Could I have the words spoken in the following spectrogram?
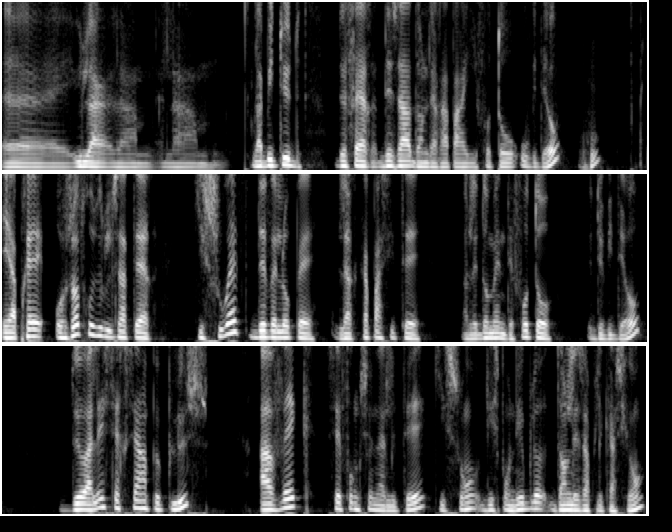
euh, eu l'habitude de faire déjà dans leur appareil photo ou vidéo. Mhm. Et après, aux autres utilisateurs qui souhaitent développer leur capacité dans les domaines des photos et de vidéo, d'aller chercher un peu plus avec ces fonctionnalités qui sont disponibles dans les applications.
